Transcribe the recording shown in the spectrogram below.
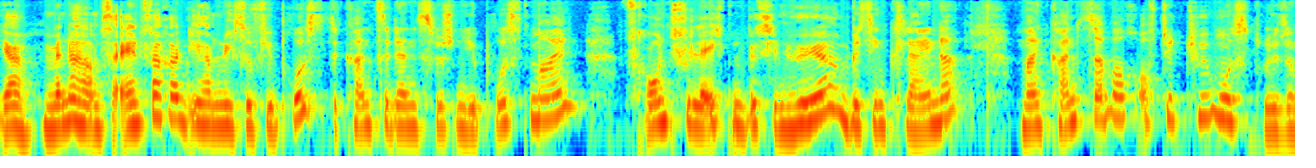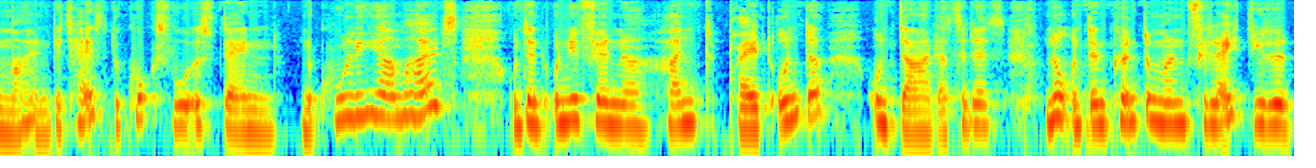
ja, Männer haben es einfacher, die haben nicht so viel Brust. Kannst du dann zwischen die Brust malen. Frauen vielleicht ein bisschen höher, ein bisschen kleiner. Man kann es aber auch auf die Thymusdrüse malen. Das heißt, du guckst, wo ist dein, eine Kuhle hier am Hals und dann ungefähr eine Hand breit unter und da, dass du das, ne, und dann könnte man vielleicht diese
